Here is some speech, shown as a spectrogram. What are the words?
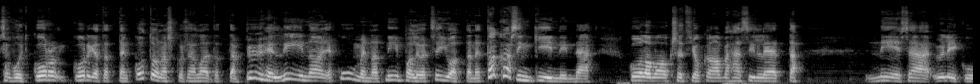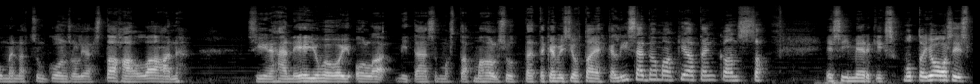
sä voit kor- korjata tämän kotona, kun sä laitat tämän pyyhen liinaan ja kuumennat niin paljon, että se juottaa ne takaisin kiinni nämä kolvaukset, joka on vähän silleen, että niin sä ylikuumennat sun konsolia tahallaan. Siinähän ei voi olla mitään semmoista mahdollisuutta, että kävisi jotain ehkä lisädamakia tämän kanssa esimerkiksi. Mutta joo, siis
